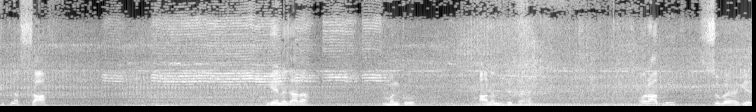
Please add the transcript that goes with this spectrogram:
कितना साफ़। यह नज़ारा मन को आनंद देता है। और आप भी सुबह अगर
